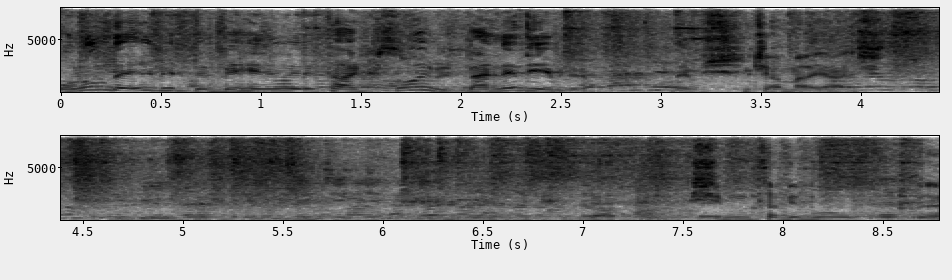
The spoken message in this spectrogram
onun da elbette beğenileri takipçisi olabilir. Ben ne diyebilirim demiş. Mükemmel yani işte. Şimdi tabii bu e,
